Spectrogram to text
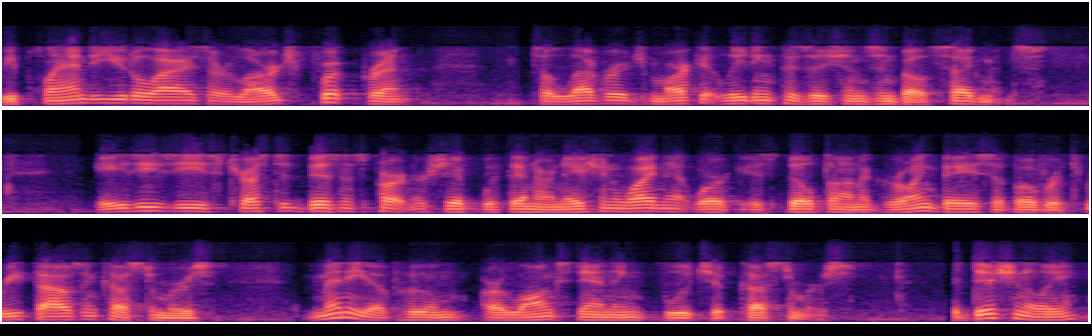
We plan to utilize our large footprint to leverage market-leading positions in both segments. AZZ's trusted business partnership within our nationwide network is built on a growing base of over 3,000 customers, many of whom are long-standing blue-chip customers. Additionally,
